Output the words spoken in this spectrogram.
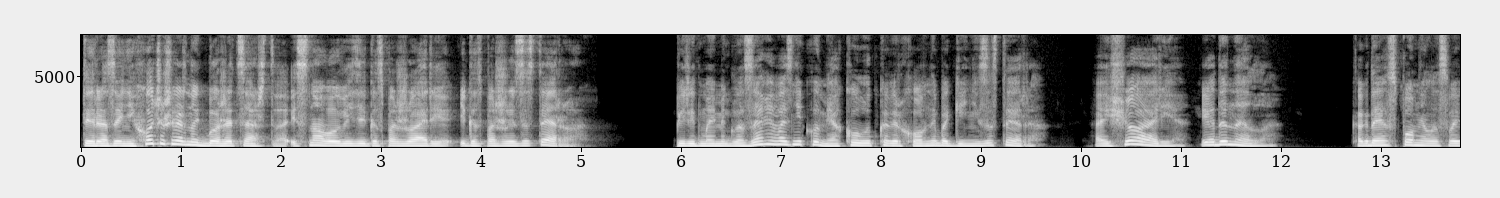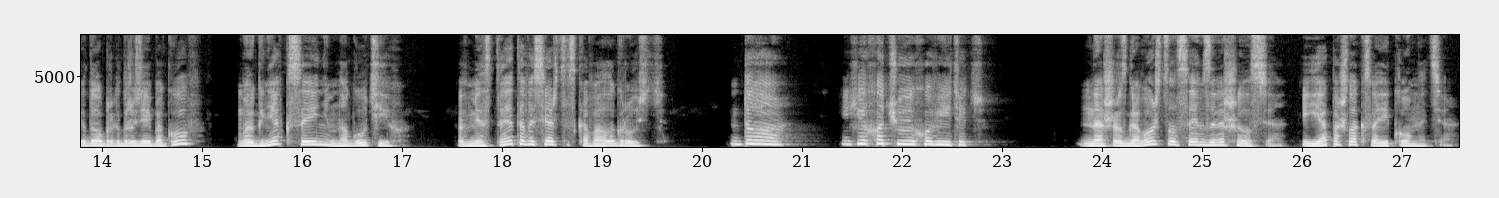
Ты разве не хочешь вернуть Божье Царство и снова увидеть госпожу Арию и госпожу Изестеру? Перед моими глазами возникла мягкая улыбка верховной богини Изестера. А еще Ария и Аденелла. Когда я вспомнила своих добрых друзей-богов, мой гнев к Сей немного утих. Вместо этого сердце сковало грусть. «Да, я хочу их увидеть». Наш разговор с Целсеем завершился, и я пошла к своей комнате.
